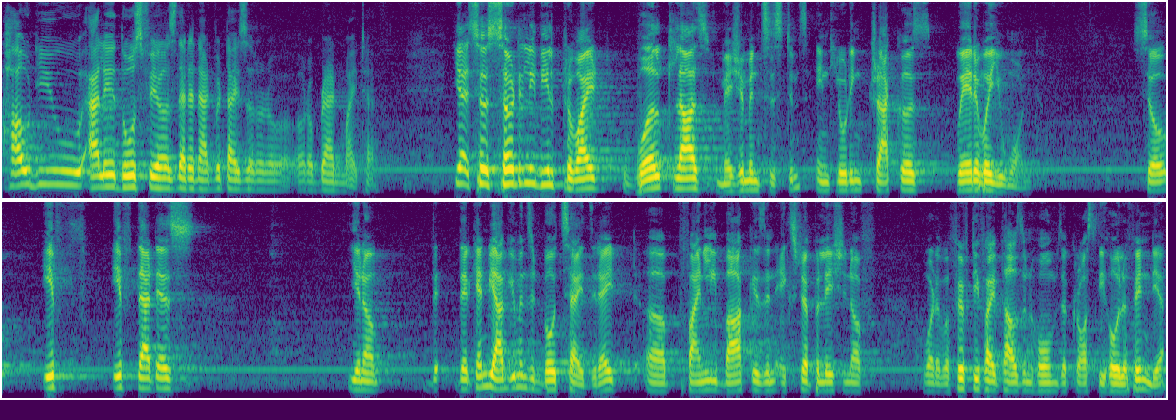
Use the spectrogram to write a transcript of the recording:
how do you allay those fears that an advertiser or a, or a brand might have? Yeah, so certainly we'll provide world-class measurement systems, including trackers wherever you want. So if, if that is, you know, th- there can be arguments on both sides, right? Uh, finally, BARC is an extrapolation of whatever, 55,000 homes across the whole of India,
